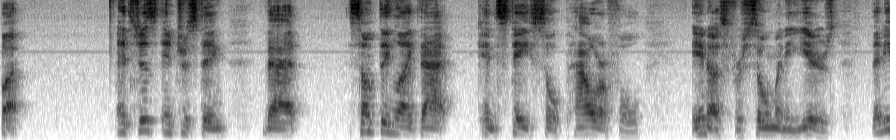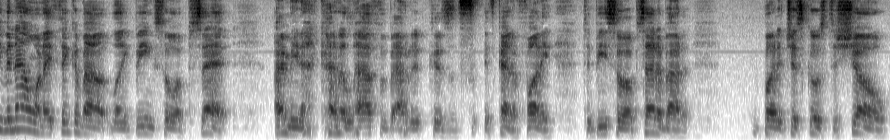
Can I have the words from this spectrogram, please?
But it's just interesting that something like that can stay so powerful in us for so many years that even now when I think about like being so upset, I mean I kind of laugh about it because it's it's kind of funny to be so upset about it. But it just goes to show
